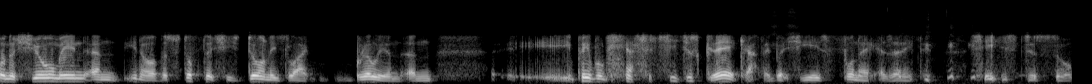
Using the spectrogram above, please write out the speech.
unassuming, and you know the stuff that she's done is like brilliant. And people, she's just great, Kathy, but she is funny as anything. she's just so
